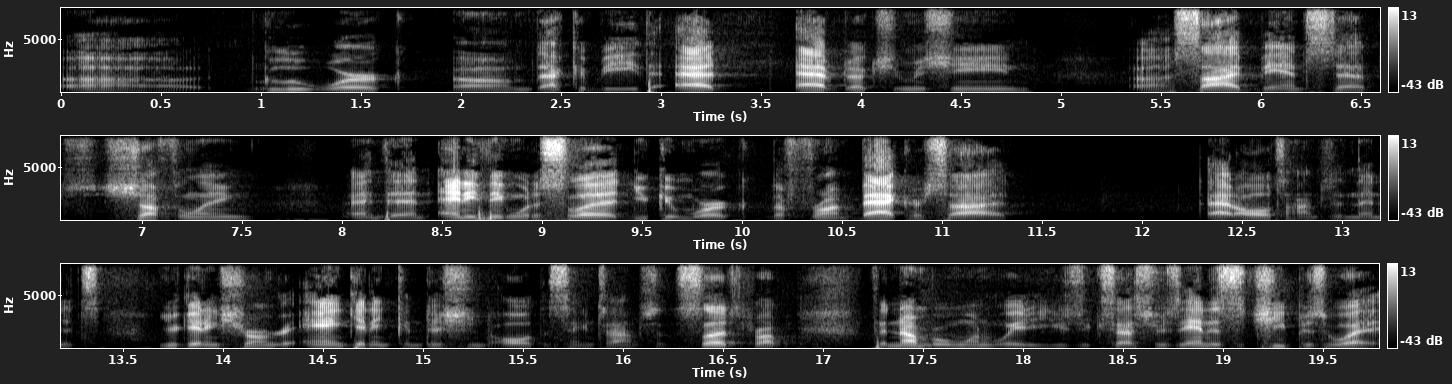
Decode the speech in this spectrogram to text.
uh, glute work. Um, that could be the ad abduction machine, uh, side band steps, shuffling, and then anything with a sled. You can work the front, back, or side at all times, and then it's you're getting stronger and getting conditioned all at the same time. So the sled is probably the number one way to use accessories, and it's the cheapest way.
